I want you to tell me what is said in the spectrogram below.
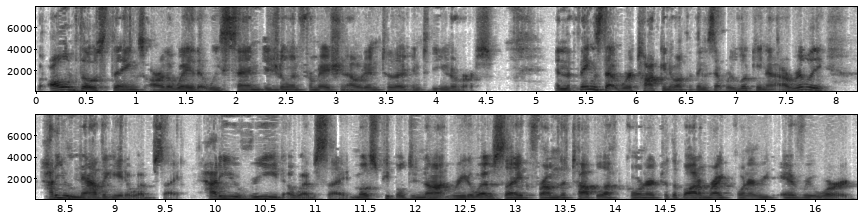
But all of those things are the way that we send digital information out into the, into the universe. And the things that we're talking about, the things that we're looking at are really, how do you navigate a website? How do you read a website? Most people do not read a website from the top left corner to the bottom right corner and read every word.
